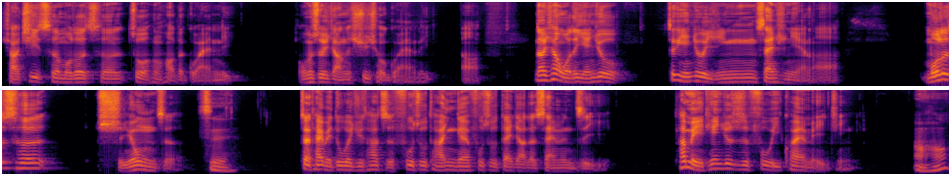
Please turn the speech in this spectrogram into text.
小汽车、摩托车做很好的管理，我们所以讲的需求管理啊。那像我的研究，这个研究已经三十年了啊，摩托车使用者是在台北都会区，他只付出他应该付出代价的三分之一，他每天就是付一块美金，哦吼，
